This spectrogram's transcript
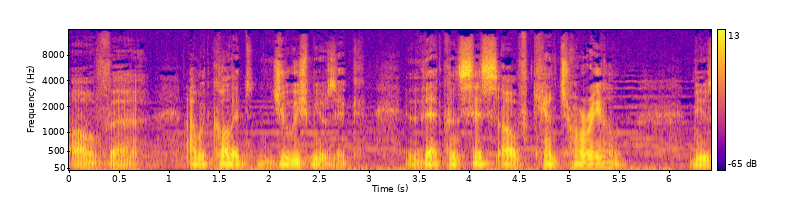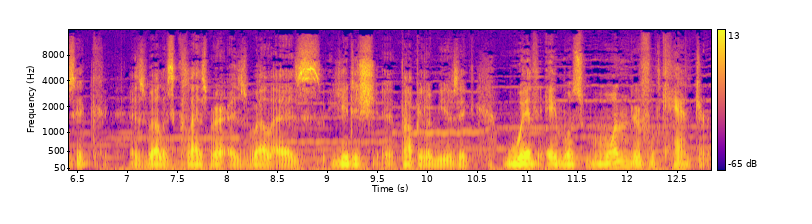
of uh, I would call it Jewish music, that consists of cantorial music as well as klezmer, as well as Yiddish uh, popular music, with a most wonderful cantor.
